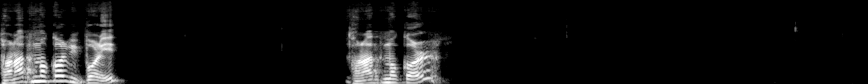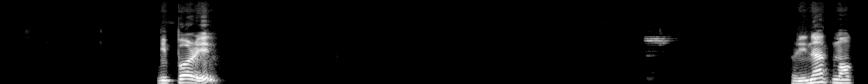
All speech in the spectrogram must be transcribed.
ধনাত্মকৰ বিপৰীত ধনাত্মকৰ বিপৰীত ঋণাত্মক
